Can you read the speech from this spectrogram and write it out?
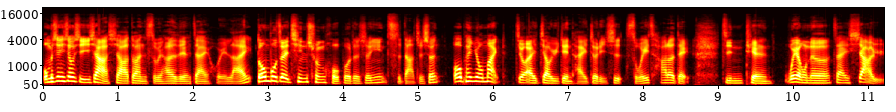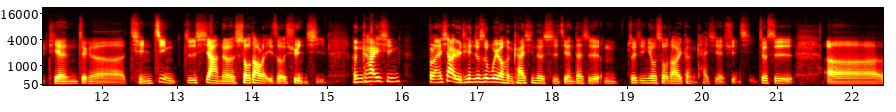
我们先休息一下，下段 Sweet Holiday 再回来。东部最青春活泼的声音，慈大之声，Open Your Mind，就爱教育电台。这里是 Sweet Holiday。今天 Will 呢，在下雨天这个情境之下呢，收到了一则讯息，很开心。本来下雨天就是我有很开心的时间，但是嗯，最近又收到一个很开心的讯息，就是呃，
